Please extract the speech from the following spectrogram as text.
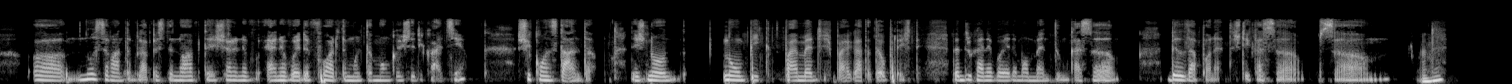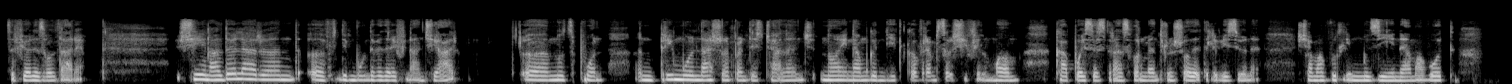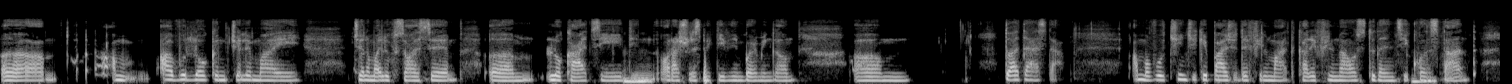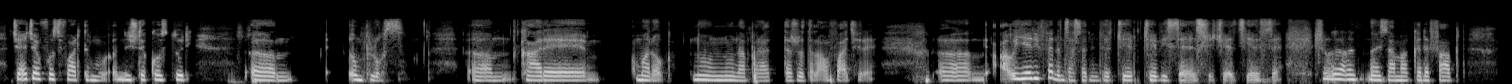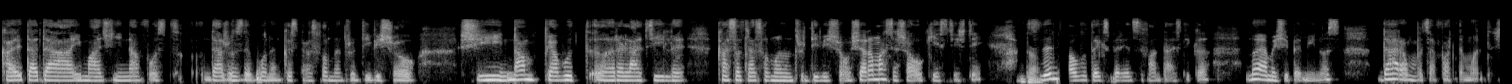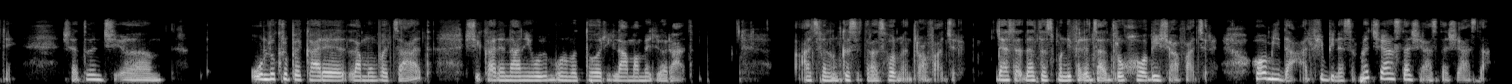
nu se va întâmpla peste noapte și are nevo- ai nevoie de foarte multă muncă și dedicație și constantă. Deci nu, nu un pic, după aia mergi și după aia gata, te oprești. Pentru că ai nevoie de momentum ca să build up on it, știi, ca să, să, uh-huh. să fie o dezvoltare. Și în al doilea rând, uh, din punct de vedere financiar, uh, nu-ți spun, în primul National Apprentice Challenge, noi ne-am gândit că vrem să-l și filmăm, ca apoi să se transforme într-un show de televiziune. Și am avut limuzine, am avut uh, am a avut loc în cele mai cele mai luxoase um, locații mm-hmm. din orașul respectiv, din Birmingham. Um, toate astea. Am avut cinci echipaje de filmat care filmau studenții mm-hmm. constant, ceea ce a fost foarte niște costuri um, în plus, um, care, mă rog, nu, nu neapărat te ajută la o afacere. Uh, e diferența asta dintre ce, ce visezi și ce îți iese. Și nu dai seama că, de fapt, calitatea imaginii n-a fost de ajuns de bună încât să transformă într-un TV show și n-am fi avut uh, relațiile ca să transformăm într-un TV show și a rămas așa o chestie, știi? Da. Studenții au avut o experiență fantastică, noi am ieșit pe minus, dar am învățat foarte mult, știi? Și atunci uh, un lucru pe care l-am învățat și care în anii următori l-am ameliorat, astfel încât să se transforme într-o afacere. De asta, de asta spun diferența între un hobby și o afacere. Hobby, da, ar fi bine să faci și asta și asta și asta,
